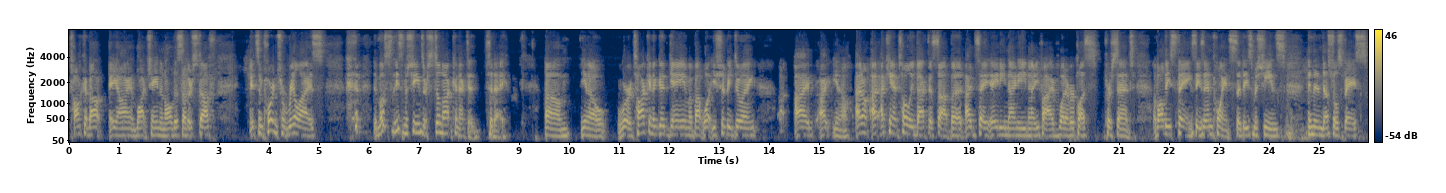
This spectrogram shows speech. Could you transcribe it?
talk about AI and blockchain and all this other stuff, it's important to realize that most of these machines are still not connected today. Um, you know, we're talking a good game about what you should be doing. I, I, you know, I don't, I, I, can't totally back this up, but I'd say 80, 90, 95, whatever plus percent of all these things, these endpoints that these machines in the industrial space,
